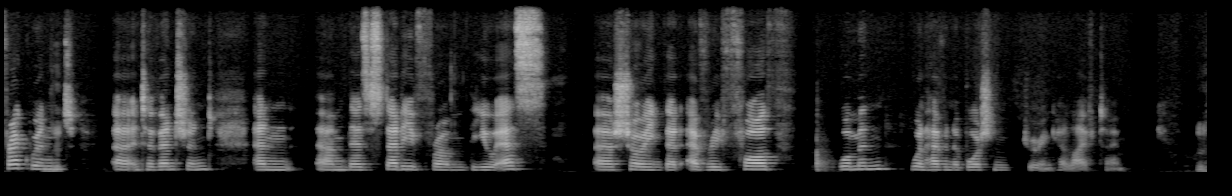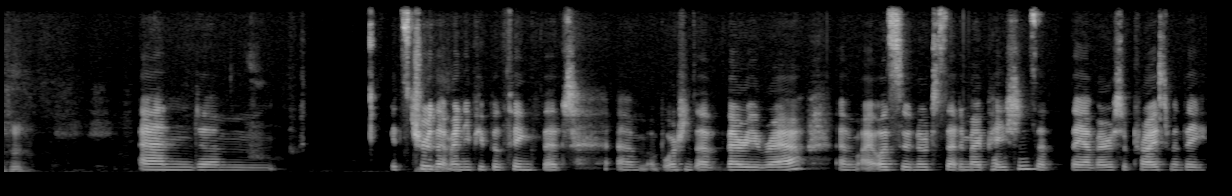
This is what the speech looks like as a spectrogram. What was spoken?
frequent mm-hmm. uh, intervention. And um, there's a study from the US uh, showing that every fourth woman will have an abortion during her lifetime. Mm-hmm. And um, it's true that many people think that um, abortions are very rare. Um, I also noticed that in my patients that they are very surprised when they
